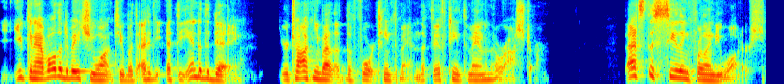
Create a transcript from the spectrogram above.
you can have all the debates you want to, but at the, at the end of the day, you're talking about the 14th man, the 15th man in the roster. That's the ceiling for Lindy Waters,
